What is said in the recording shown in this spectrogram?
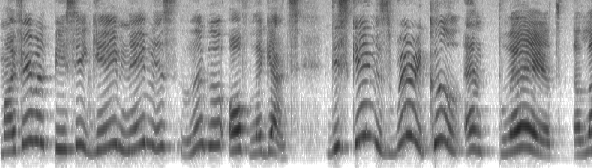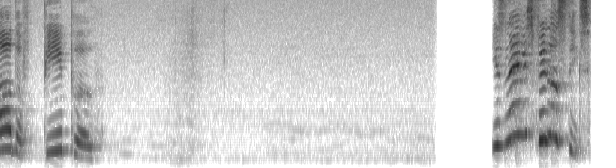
My favorite PC game name is League of Legends. This game is very cool and played a lot of people. His name is Fiddlesticks.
